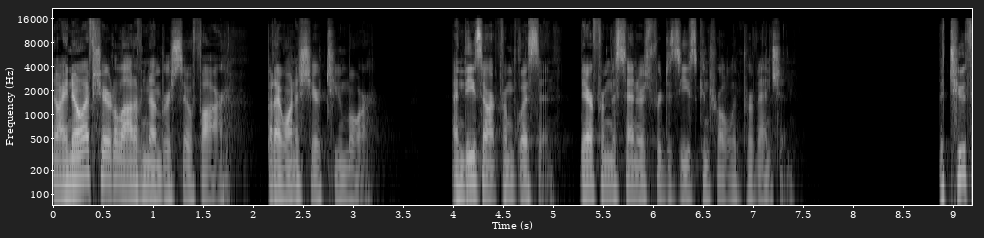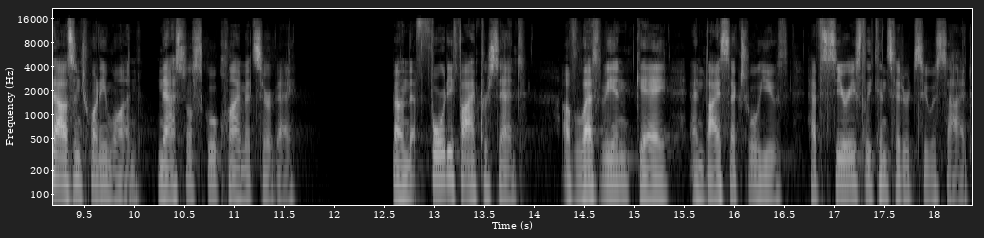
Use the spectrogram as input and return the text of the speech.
Now, I know I've shared a lot of numbers so far, but I want to share two more. And these aren't from GLSEN, they're from the Centers for Disease Control and Prevention. The 2021 National School Climate Survey found that 45% of lesbian, gay, and bisexual youth have seriously considered suicide,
